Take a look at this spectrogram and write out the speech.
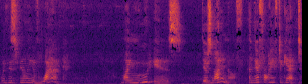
with this feeling of lack, my mood is there's not enough, and therefore I have to get.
